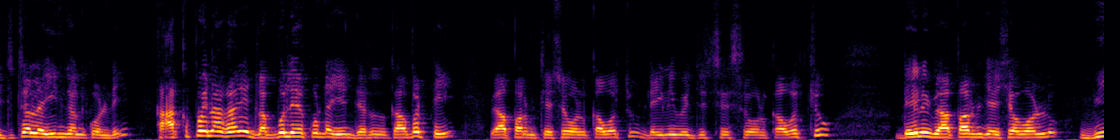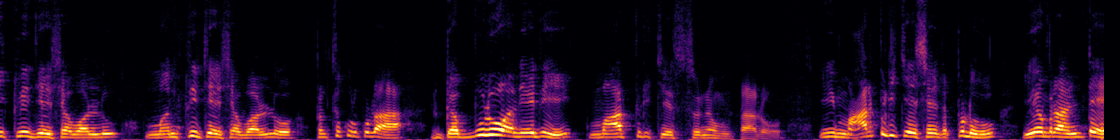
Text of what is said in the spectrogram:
డిజిటల్ అయ్యింది అనుకోండి కాకపోయినా కానీ డబ్బు లేకుండా ఏం జరగదు. కాబట్టి వ్యాపారం చేసేవాళ్ళు కావచ్చు డైలీ వేజెస్ చేసేవాళ్ళు కావచ్చు డైలీ వ్యాపారం చేసేవాళ్ళు వీక్లీ చేసేవాళ్ళు మంత్లీ చేసేవాళ్ళు ప్రతి ఒక్కరు కూడా డబ్బులు అనేది మార్పిడి చేస్తూనే ఉంటారు. ఈ మార్పిడి చేసేటప్పుడు ఏమరా అంటే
